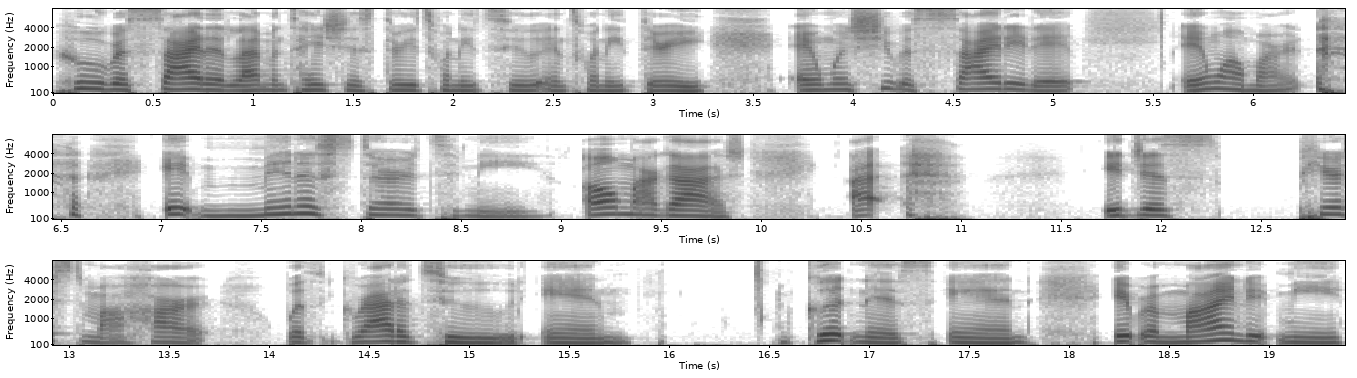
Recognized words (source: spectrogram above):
who recited Lamentations 3 22 and 23. And when she recited it in Walmart, it ministered to me. Oh my gosh. I it just pierced my heart with gratitude and goodness and it reminded me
